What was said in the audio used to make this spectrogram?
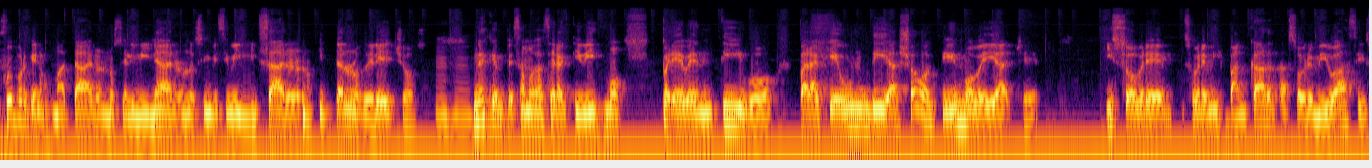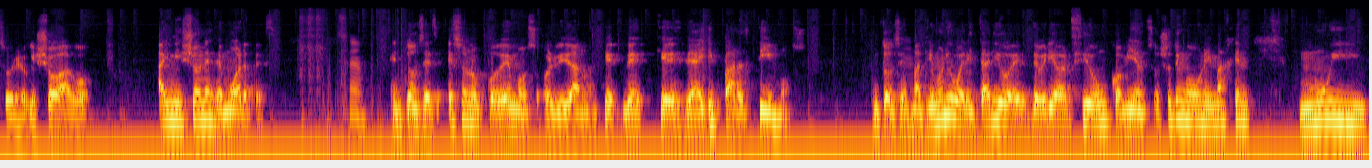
fue porque nos mataron, nos eliminaron, nos invisibilizaron, nos quitaron los derechos. Uh -huh. No es que empezamos a hacer activismo preventivo para que un día yo hago activismo VIH y sobre, sobre mis pancartas, sobre mi base y sobre lo que yo hago, hay millones de muertes. Sí. Entonces, eso no podemos olvidarnos, que, de, que desde ahí partimos. Entonces, matrimonio igualitario eh, debería haber sido un comienzo. Yo tengo una imagen muy,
